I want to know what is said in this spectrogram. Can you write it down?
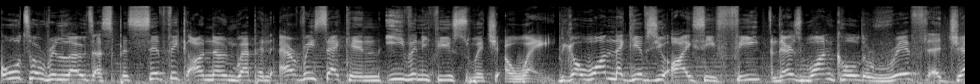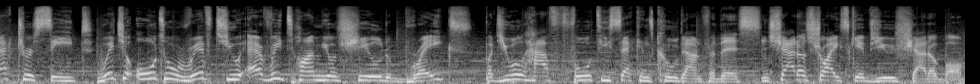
auto reloads a specific unknown weapon every second, even if you switch away. We got one that gives you icy feet, and there's one called Rift Ejector Seat, which auto rifts you every time your shield breaks, but you will have 40 seconds cooldown for this. And Shadow Strikes gives you Shadow Bomb.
